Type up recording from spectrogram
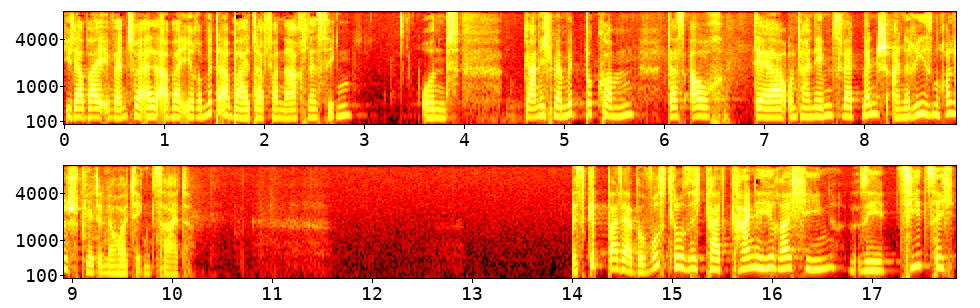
die dabei eventuell aber ihre Mitarbeiter vernachlässigen und gar nicht mehr mitbekommen, dass auch der Unternehmenswert Mensch eine Riesenrolle spielt in der heutigen Zeit. Es gibt bei der Bewusstlosigkeit keine Hierarchien. Sie zieht sich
